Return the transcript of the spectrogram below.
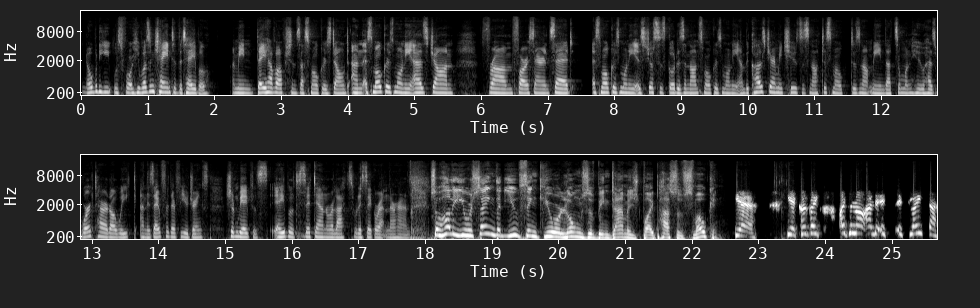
nobody was for, he wasn't chained to the table. I mean, they have options that smokers don't. And a smoker's money, as John from Forest Éireann said, a smoker's money is just as good as a non-smoker's money and because Jeremy chooses not to smoke does not mean that someone who has worked hard all week and is out for their few drinks shouldn't be able to, able to sit down and relax with a cigarette in their hand. So, Holly, you were saying that you think your lungs have been damaged by passive smoking. Yeah, yeah, because like I don't know, and it's it's like that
